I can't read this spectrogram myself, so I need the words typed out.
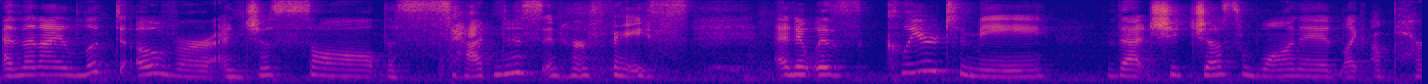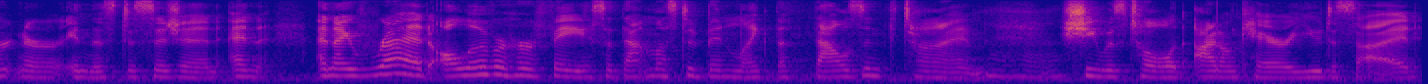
And then I looked over and just saw the sadness in her face, and it was clear to me that she just wanted like a partner in this decision and and I read all over her face that that must have been like the thousandth time mm-hmm. she was told I don't care you decide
